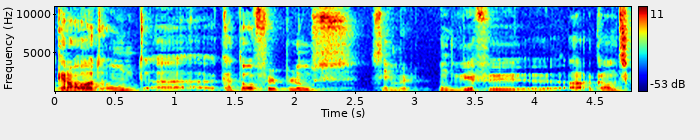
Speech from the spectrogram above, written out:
Kraut und äh, Kartoffel plus Semmel. Und wie viel? Äh, ganz,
